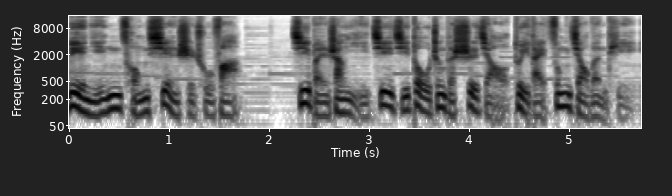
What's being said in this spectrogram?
列宁从现实出发，基本上以阶级斗争的视角对待宗教问题，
